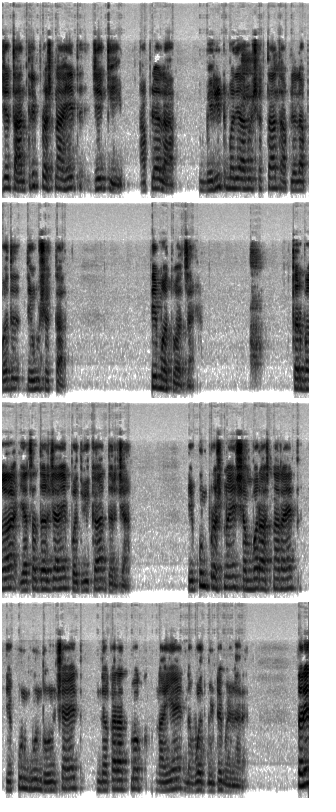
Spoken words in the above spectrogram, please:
जे तांत्रिक प्रश्न आहेत जे की आपल्याला मेरिटमध्ये आणू शकतात आपल्याला पद देऊ शकतात ते महत्वाचं आहे. तर बघा याचा दर्जा आहे पदविका दर्जा. एकूण प्रश्न हे शंभर असणार आहेत एकूण गुण दोनशे आहेत नकारात्मक नाही आहे नव्वद मिनिटं मिळणार आहेत. तर हे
